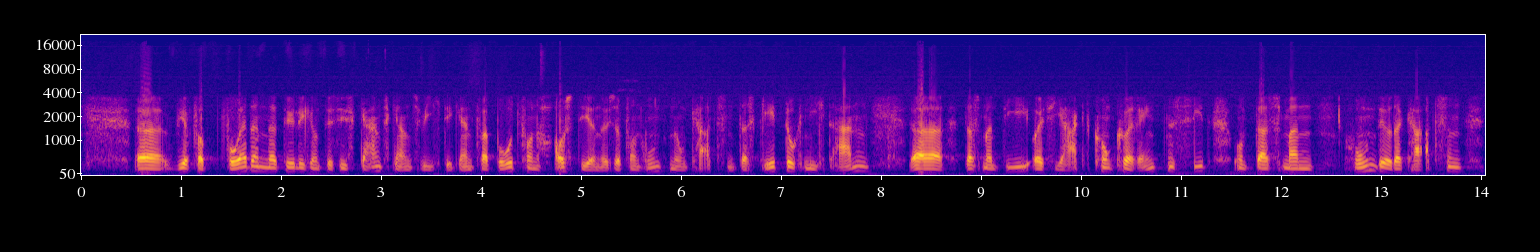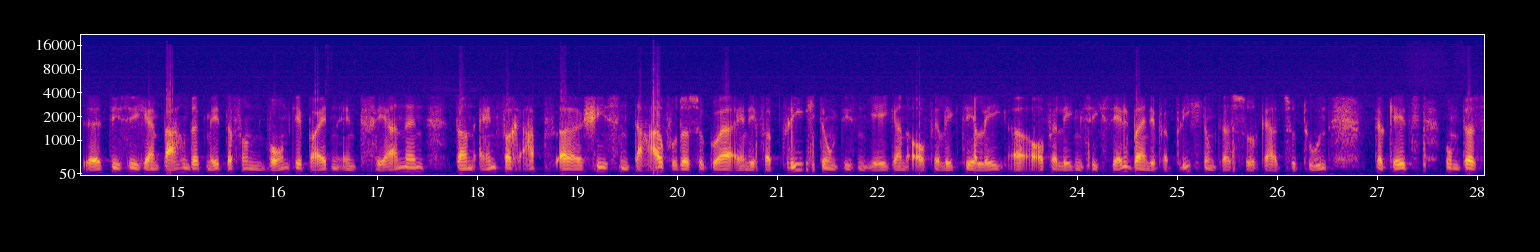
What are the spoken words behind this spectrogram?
Äh, wir fordern natürlich, und das ist ganz, ganz wichtig, ein Verbot von Haustieren, also von Hunden und Katzen. Das geht doch nicht an, äh, dass man die als Jagdkonkurrenten sieht und dass man Hunde oder Katzen, äh, die sich ein paar hundert Meter von Wohngebäuden entfernen, dann einfach abschießen darf oder sogar eine Verpflichtung diesen Jägern auferlegt. Die auferlegen sich selber eine Verpflichtung, das sogar zu tun. Da geht es um das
